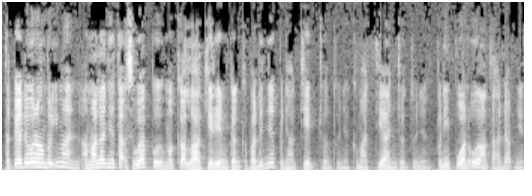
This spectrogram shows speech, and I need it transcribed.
tapi ada orang beriman. Amalannya tak seberapa maka Allah kirimkan kepadanya penyakit contohnya kematian contohnya penipuan orang terhadapnya.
